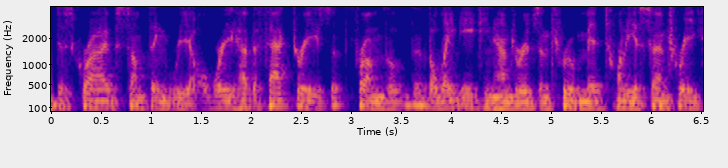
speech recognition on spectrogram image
describes something real, where you have the factories from the, the, late 1800s and through mid 20th century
